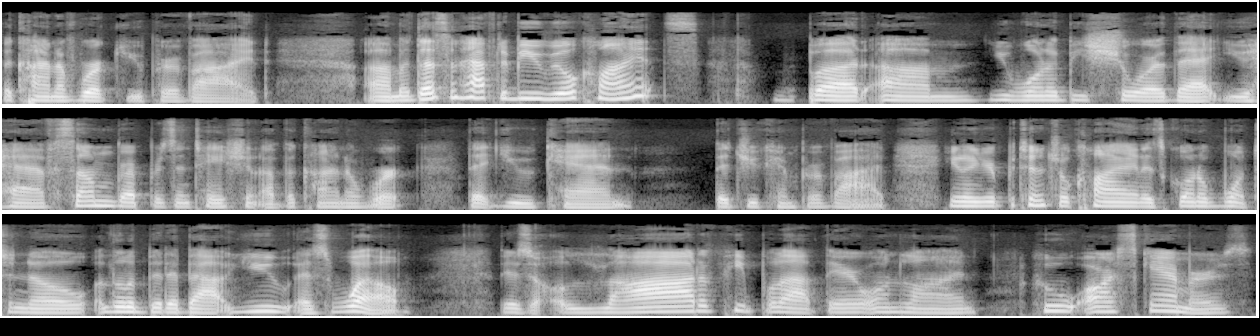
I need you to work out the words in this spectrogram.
the kind of work you provide. Um, it doesn't have to be real clients, but um, you want to be sure that you have some representation of the kind of work that you can that you can provide. You know, your potential client is going to want to know a little bit about you as well. There's a lot of people out there online who are scammers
